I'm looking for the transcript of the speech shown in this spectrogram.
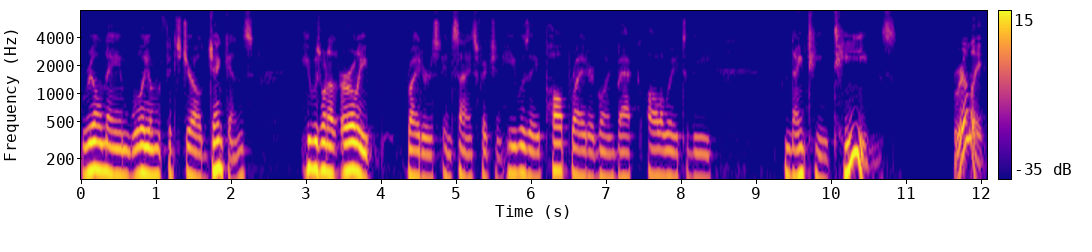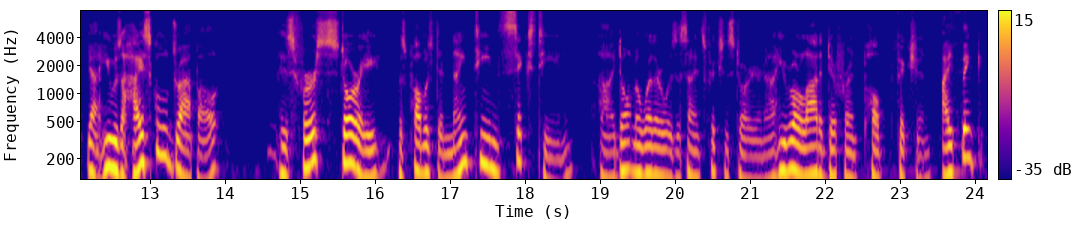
real name William Fitzgerald Jenkins, he was one of the early writers in science fiction. He was a pulp writer going back all the way to the 19 teens. Really? Yeah, he was a high school dropout. His first story was published in 1916. Uh, I don't know whether it was a science fiction story or not. He wrote a lot of different pulp fiction. I think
